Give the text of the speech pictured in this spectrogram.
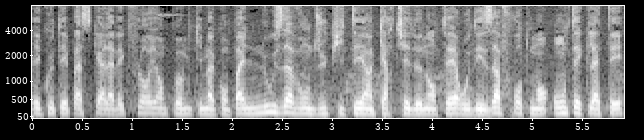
Écoutez Pascal, avec Florian Paume qui m'accompagne, nous avons dû quitter un quartier de Nanterre où des affrontements ont éclaté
